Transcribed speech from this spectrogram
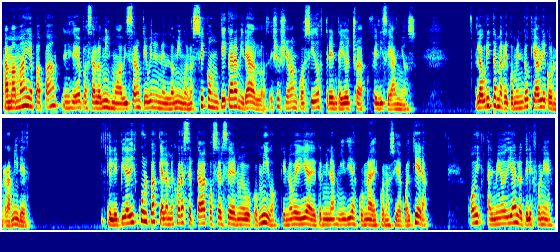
A mamá y a papá les debe pasar lo mismo. Avisaron que vienen el domingo. No sé con qué cara mirarlos. Ellos llevan cosidos 38 felices años. Laurita me recomendó que hable con Ramírez, que le pida disculpas, que a lo mejor aceptaba coserse de nuevo conmigo, que no veía de terminar mis días con una desconocida cualquiera. Hoy al mediodía lo telefoné.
